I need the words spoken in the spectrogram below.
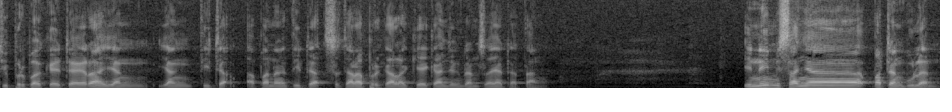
di berbagai daerah yang yang tidak apa namanya tidak secara berkala Kiai Kanjeng dan saya datang. Ini misalnya Padang Bulan,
